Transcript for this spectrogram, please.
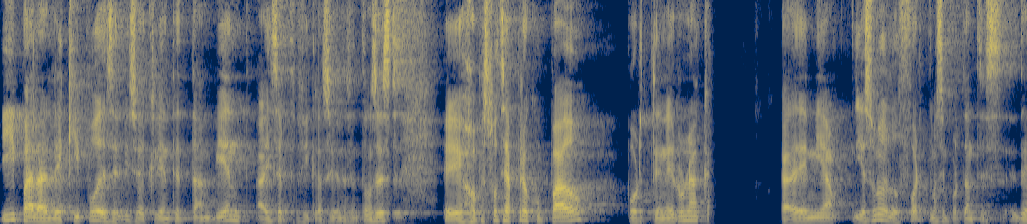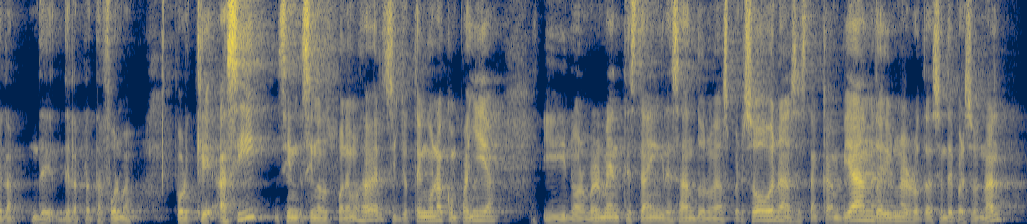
y para el equipo de servicio al cliente también hay certificaciones. Entonces, eh, HubSpot se ha preocupado por tener una academia, y es uno de los fuertes más importantes de la, de, la plataforma, porque así, si, si, nos ponemos a ver, si yo tengo una compañía y normalmente están ingresando nuevas personas, están cambiando, hay una rotación de personal,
